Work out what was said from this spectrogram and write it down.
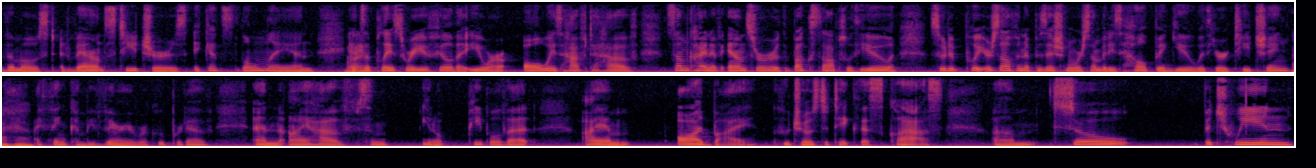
the most advanced teachers, it gets lonely and right. it's a place where you feel that you are always have to have some kind of answer or the buck stops with you. And so to put yourself in a position where somebody's helping you with your teaching, mm-hmm. I think can be very recuperative. And I have some, you know, people that I am awed by who chose to take this class. Um, so between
